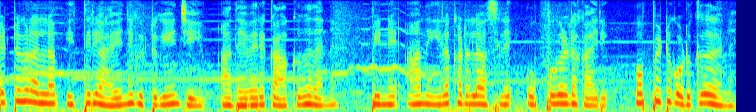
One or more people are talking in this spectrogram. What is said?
കെട്ടുകളെല്ലാം ഇത്തിരി അയഞ്ഞു കിട്ടുകയും ചെയ്യും. അതേവരെ കാക്കുക തന്നെ. പിന്നെ ആ നീലക്കടലാസിലെ ഒപ്പുകളുടെ കാര്യം ഒപ്പിട്ട് കൊടുക്കുക തന്നെ.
